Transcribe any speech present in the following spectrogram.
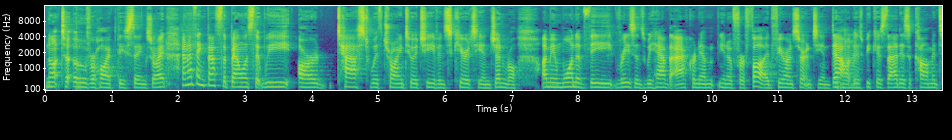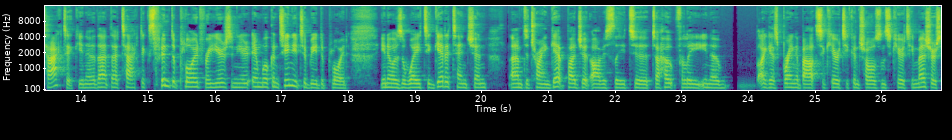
Not to overhype these things, right? And I think that's the balance that we are tasked with trying to achieve in security in general. I mean, one of the reasons we have the acronym, you know, for FUD, fear, uncertainty, and doubt, mm-hmm. is because that is a common tactic. You know, that that tactic's been deployed for years and years and will continue to be deployed, you know, as a way to get attention, um, to try and get budget, obviously, to to hopefully, you know, I guess, bring about security controls and security measures.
